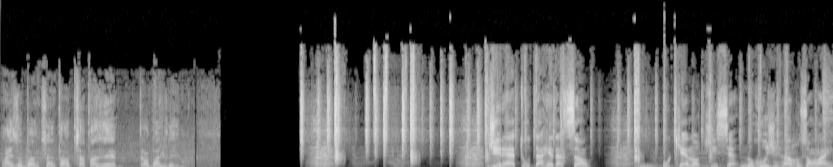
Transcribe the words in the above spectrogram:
Mas o Banco Central precisa fazer o trabalho dele. Direto da redação. O que é notícia no Ruge Ramos Online.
